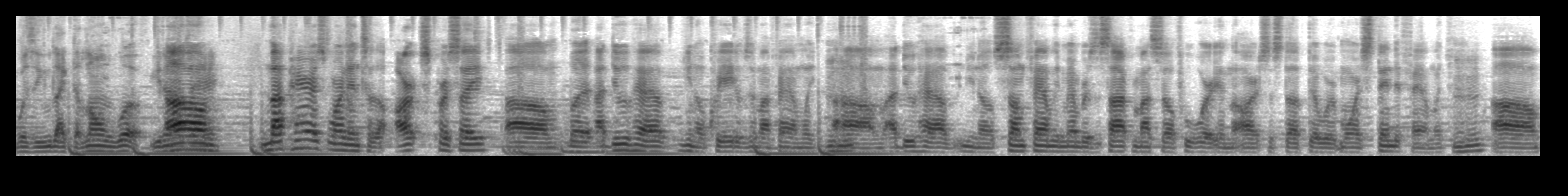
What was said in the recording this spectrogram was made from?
was you like the lone wolf? You know what I'm Um, saying? My parents weren't into the arts per se, um, but I do have you know creatives in my family. Mhm. Um, I do have you know some family members aside from myself who were in the arts and stuff. There were more extended family. Mm-hmm. Um,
